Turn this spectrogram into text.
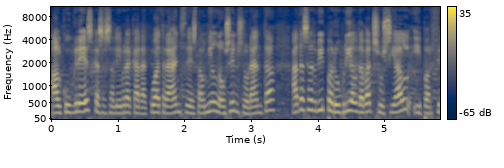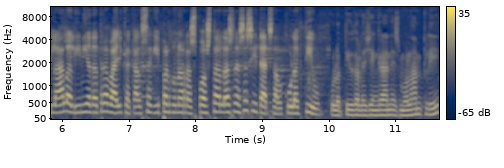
El Congrés, que se celebra cada 4 anys des del 1990, ha de servir per obrir el debat social i perfilar la línia de treball que cal seguir per donar resposta a les necessitats del col·lectiu. El col·lectiu de la gent gran és molt ampli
